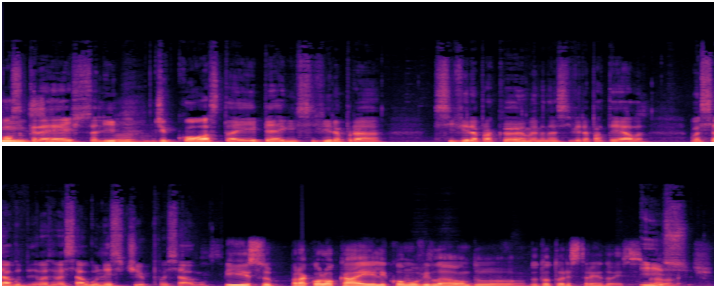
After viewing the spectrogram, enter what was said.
pós-créditos ali, Uhum. de costa, aí pega e se vira pra, se vira pra câmera, né? Se vira pra tela. Vai ser algo, vai ser algo nesse tipo, vai ser algo... Isso, pra colocar ele como vilão do, do Doutor Estranho 2, Isso. provavelmente.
